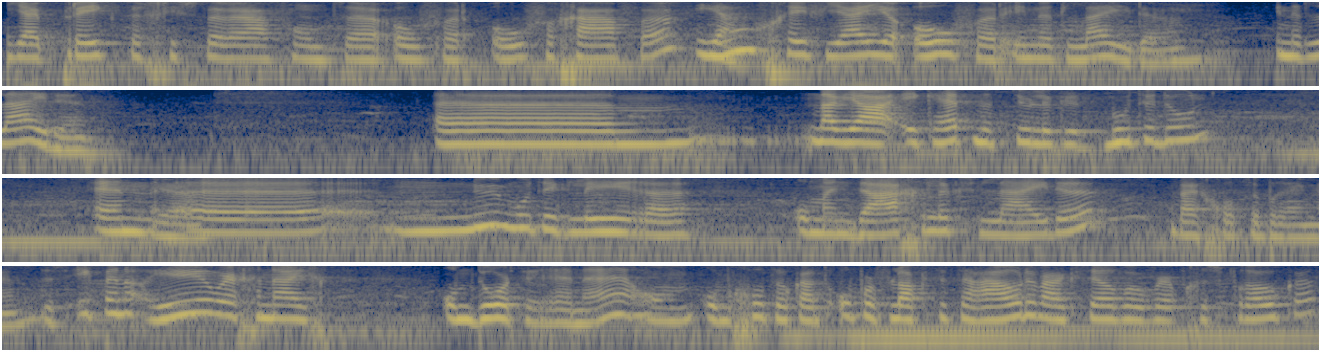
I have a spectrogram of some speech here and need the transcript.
Jij preekte gisteravond uh, over overgave. Hoe geef jij je over in het lijden? In het lijden? Um, nou ja, ik heb natuurlijk het moeten doen. En eh, nu moet ik leren om mijn dagelijks lijden bij God te brengen. Dus ik ben heel erg geneigd om door te rennen. Hè? Om, om God ook aan het oppervlakte te houden, waar ik zelf over heb gesproken.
